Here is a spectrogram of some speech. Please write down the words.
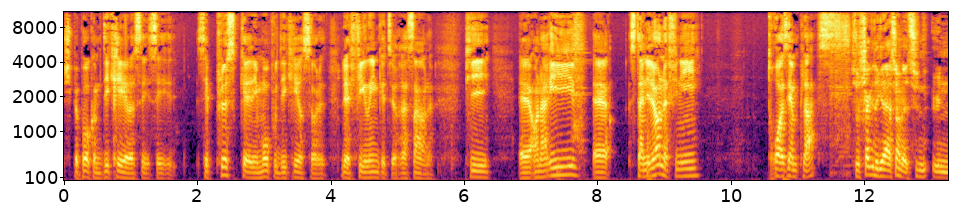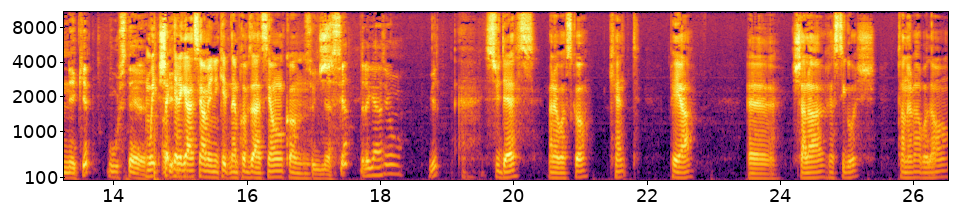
je peux pas comme décrire c'est c'est c'est plus que les mots pour décrire ça, là, le feeling que tu ressens là. Puis euh, on arrive euh, cette année-là, on a fini troisième place. Sur chaque délégation, avait-tu une, une équipe? Ou c'était... Oui, chaque délégation avait une équipe d'improvisation comme C'est une 7 délégations? 8? Sud-Est, Madawaska, Kent, PA, euh, Chaleur, Restigouche, Terre-Neuve-Labrador,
